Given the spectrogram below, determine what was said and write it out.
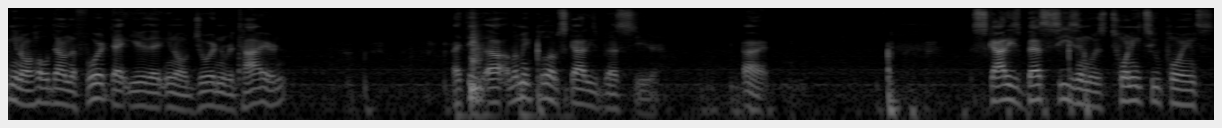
you know, hold down the fort that year that you know Jordan retired. I think. Uh, let me pull up Scotty's best year. All right. Scotty's best season was 22 points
